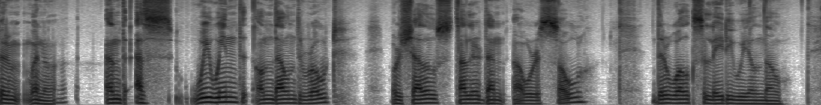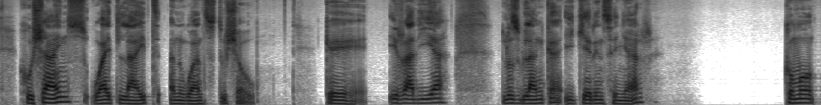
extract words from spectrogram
pero bueno. And as we wind on down the road, our shadows taller than our soul, there walks a lady we all know who shines white light and wants to show, que irradia luz blanca y quiere enseñar cómo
